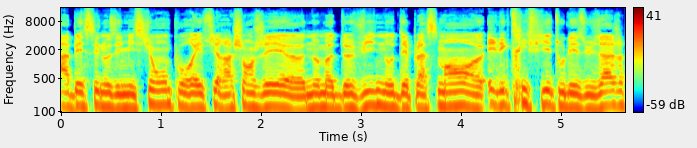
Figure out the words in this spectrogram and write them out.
abaisser nos émissions, pour réussir à changer nos modes de vie, nos déplacements, électrifier tous les usages.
